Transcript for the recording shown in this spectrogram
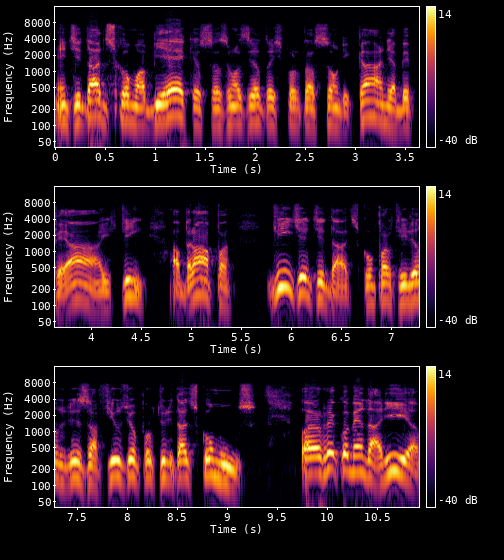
entidades como a BIEC, a Associação da Exportação de Carne, a BPA, enfim, a BRAPA, 20 entidades compartilhando desafios e oportunidades comuns. Eu recomendaria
